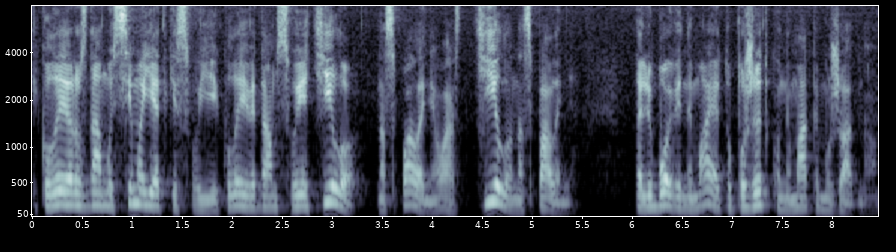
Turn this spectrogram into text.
І коли я роздам усі маєтки свої, коли я віддам своє тіло на спалення, увага, тіло на спалення, та любові немає, то пожитку не матиму жадного.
